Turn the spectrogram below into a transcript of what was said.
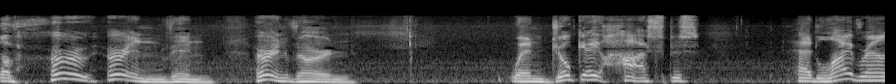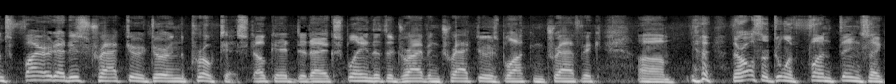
of Her, Heerenveen, when Jouke Hospes had live rounds fired at his tractor during the protest. Okay, did I explain that the driving tractor is blocking traffic? Um, they're also doing fun things like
